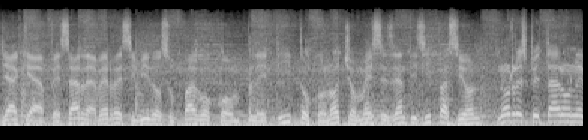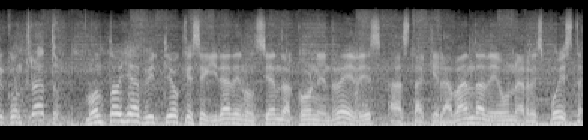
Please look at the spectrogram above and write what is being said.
Ya que a pesar de haber recibido su pago completito con ocho meses de anticipación, no respetaron el contrato. Montoya advirtió que seguirá denunciando a Korn en redes hasta que la banda dé una respuesta.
